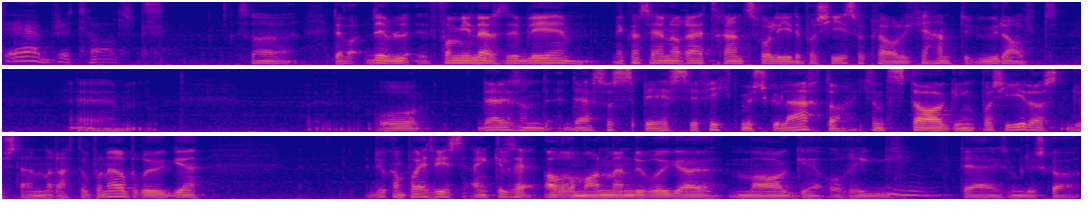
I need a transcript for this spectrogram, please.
Det er brutalt. Så det var, det ble, for min del det blir Jeg kan si Når jeg har trent så lite på ski, så klarer du ikke å hente ut alt. Um, og det er, liksom, det er så spesifikt muskulært. da, ikke sant, Staging på ski. da, Du stender rett opp og ned bruker Du kan på et vis enkelt si armene, men du bruker òg mage og rygg. Det er liksom, Du skal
